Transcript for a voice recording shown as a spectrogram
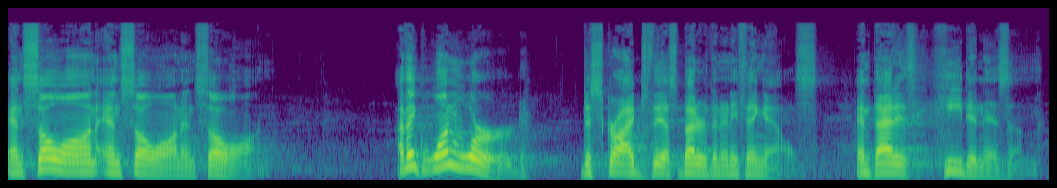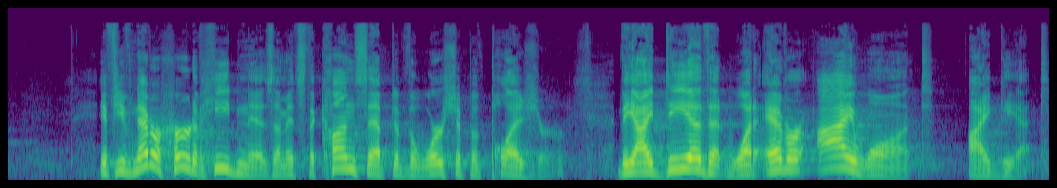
and so on and so on and so on. I think one word describes this better than anything else, and that is hedonism. If you've never heard of hedonism, it's the concept of the worship of pleasure. The idea that whatever I want, I get.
